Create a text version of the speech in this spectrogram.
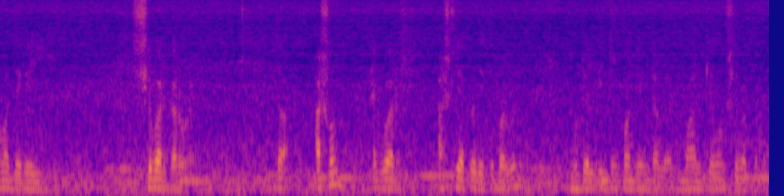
আমাদের এই সেবার কারণে। তো আসুন, একবার আসলে আপনারা দেখতে পারবেন হোটেল ইন্টারকন্টিনেন্টালের মান কেমন, সেবা কেমন।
